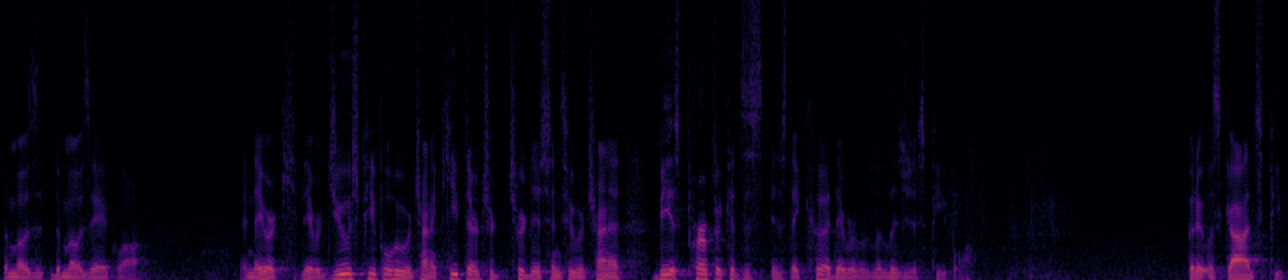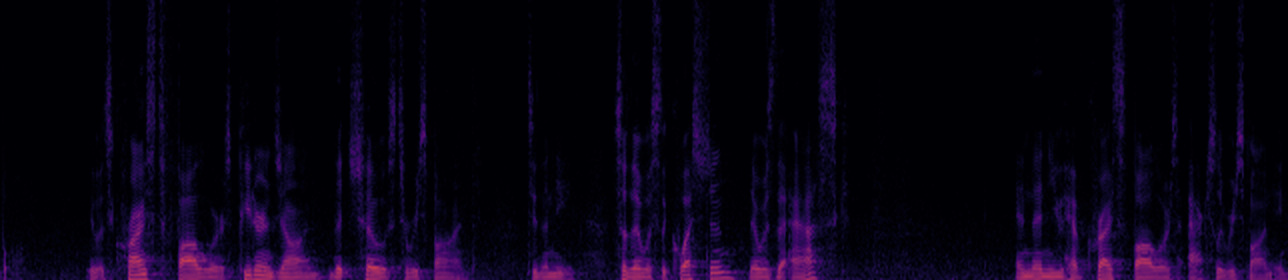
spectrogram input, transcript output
The, Mose- the Mosaic law. And they were, they were Jewish people who were trying to keep their tr- traditions, who were trying to be as perfect as, as they could. They were religious people. But it was God's people. It was Christ's followers, Peter and John, that chose to respond to the need. So there was the question, there was the ask, and then you have Christ's followers actually responding.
